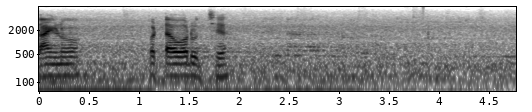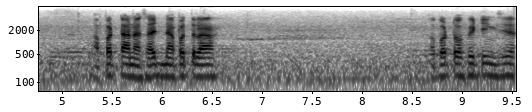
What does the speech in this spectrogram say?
ચાયણો. પટ્ટાવાળું જ છે. આ પટ્ટાના સાઈડના પતરા. આ પટ્ટો ફિટિંગ છે.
